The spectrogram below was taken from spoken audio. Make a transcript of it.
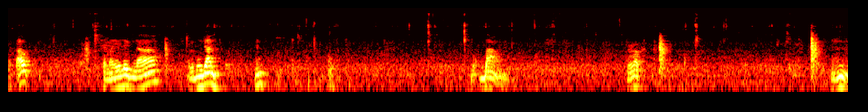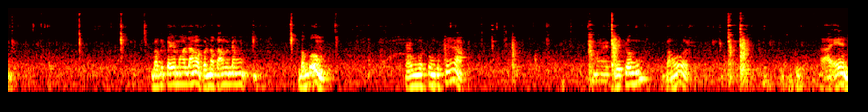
Shout out. Sa mahilig na malabong dyan. Hmm. Mukbang. Sarap. Mm. Bakit kayo mga langaw pag nakaamon ng bagoong? Kaya gustong gusto nyo. May pritong bangus. Kain.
